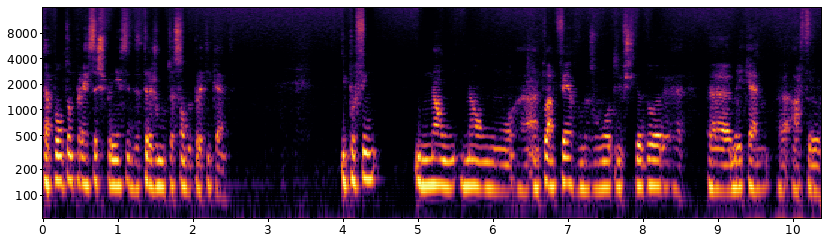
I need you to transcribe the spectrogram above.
apontam para essa experiência de transmutação do praticante. E por fim, não, não Antoine Ferro, mas um outro investigador uh, uh, americano, uh, Arthur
